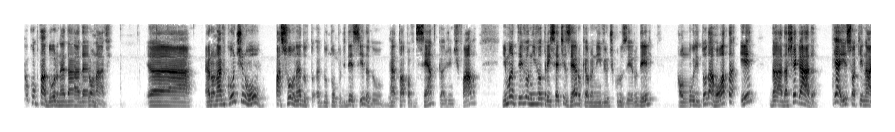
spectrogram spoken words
é computador né, da, da aeronave. Uh, a aeronave continuou, passou né, do, do topo de descida, do né, top of descent, que a gente fala, e manteve o nível 370, que era o nível de cruzeiro dele, ao longo de toda a rota e da, da chegada. E aí, só que na,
